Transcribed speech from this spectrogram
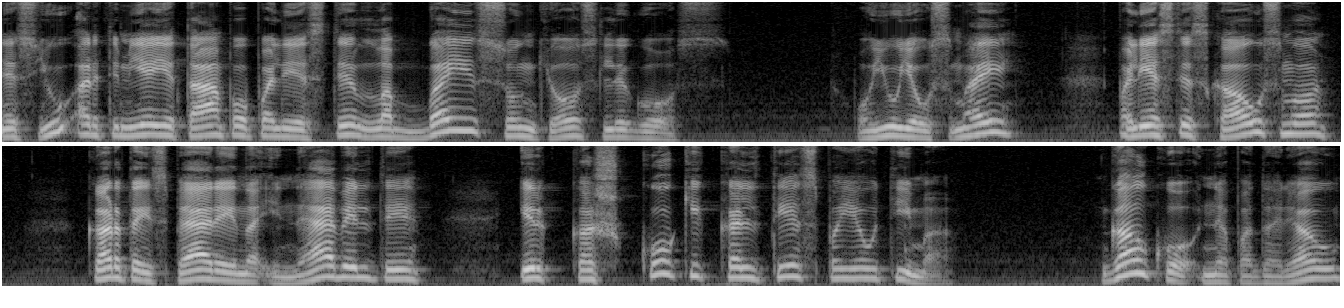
nes jų artimieji tapo paliesti labai sunkios lygos. O jų jausmai, paliesti skausmo, kartais pereina į neviltį ir kažkokį kalties pajautimą. Gal ko nepadariau,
